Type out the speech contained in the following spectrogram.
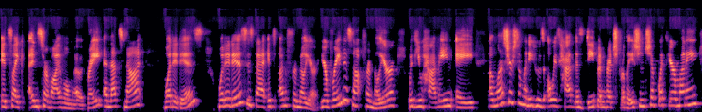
it's like in survival mode, right? And that's not what it is. What it is is that it's unfamiliar. Your brain is not familiar with you having a, unless you're somebody who's always had this deep, enriched relationship with your money.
